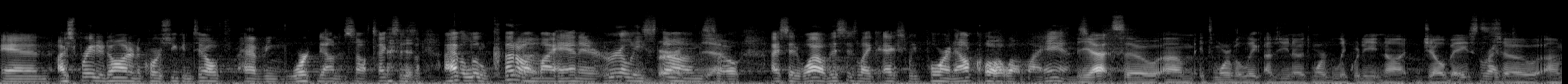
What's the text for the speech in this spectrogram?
and I sprayed it on. And of course, you can tell, having worked down in South Texas, I have a little cut on my hand, and it really stung. yeah. So I said, "Wow, this is like actually pouring alcohol on my hands." Yeah, so um, it's more of a as you know, it's more of a liquidy, not gel based. Right. So um,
